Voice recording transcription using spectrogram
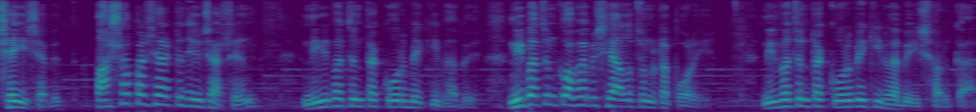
সেই হিসাবে পাশাপাশি একটা জিনিস আসেন, নির্বাচনটা করবে কীভাবে? নির্বাচন কভাবে সে আলোচনাটা পরে। নির্বাচনটা করবে কীভাবে এই সরকার?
